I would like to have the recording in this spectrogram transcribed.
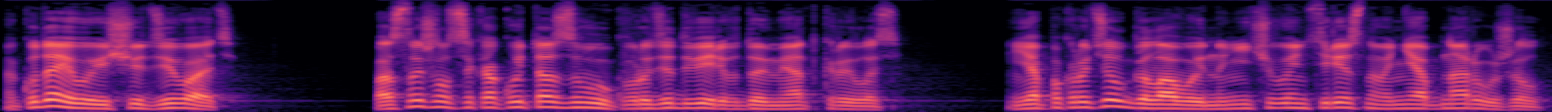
А куда его еще девать? Послышался какой-то звук, вроде дверь в доме открылась. Я покрутил головой, но ничего интересного не обнаружил.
